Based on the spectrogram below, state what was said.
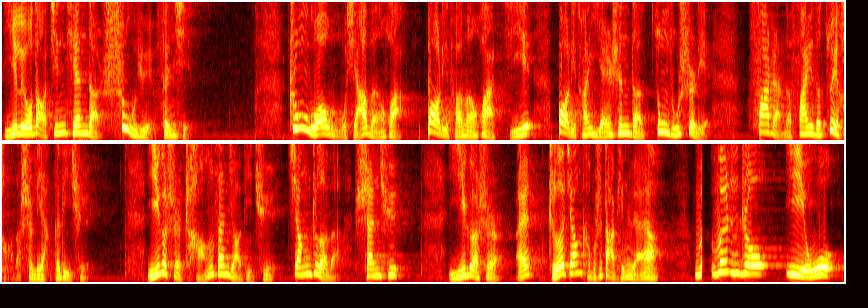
遗留到今天的数据分析，中国武侠文化、暴力团文化及暴力团延伸的宗族势力发展的发育的最好的是两个地区，一个是长三角地区江浙的山区，一个是哎浙江可不是大平原啊，温温州、义乌、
